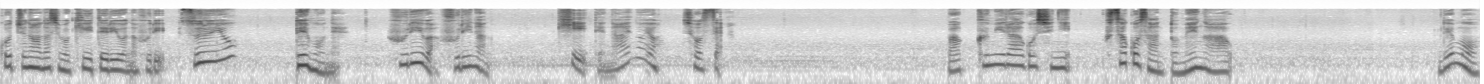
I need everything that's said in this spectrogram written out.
こっちの話も聞いてるようなふりするよ。でもねふりはふりなの。聞いてないのよ所詮。バックミラー越しに房子さんと目が合う。でも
